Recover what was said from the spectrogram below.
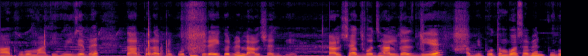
আর পুরো মাটি হয়ে যাবে, তারপর আপনি প্রথম ট্রাই করবেন লাল শাক দিয়ে। লাল শাক বা ঝাল গাছ দিয়ে আপনি প্রথম বসাবেন, পুরো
